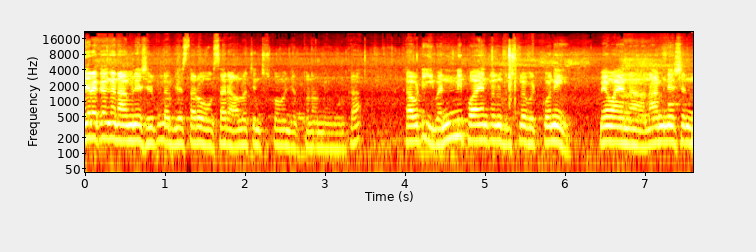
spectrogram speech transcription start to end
ఏ రకంగా నామినేషన్ ఫిల్అప్ చేస్తారో ఒకసారి ఆలోచించుకోమని చెప్తున్నాం మేము ఇంకా. కాబట్టి ఇవన్నీ పాయింట్లను దృష్టిలో పెట్టుకొని మేము ఆయన నామినేషన్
